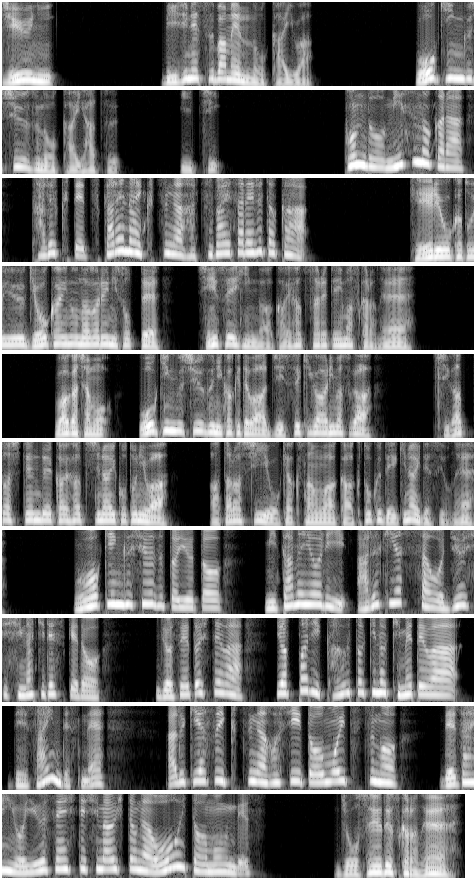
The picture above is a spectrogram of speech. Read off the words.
12ビジネス場面の会話。ウォーキングシューズの開発。1今度ミズノから軽くて疲れない靴が発売されるとか。軽量化という業界の流れに沿って新製品が開発されていますからね。我が社もウォーキングシューズにかけては実績がありますが違った視点で開発しないことには新しいお客さんは獲得できないですよねウォーキングシューズというと見た目より歩きやすさを重視しがちですけど女性としてはやっぱり買う時の決め手はデザインですね。歩きやすい靴が欲しいと思いつつもデザインを優先してしまう人が多いと思うんです。女性ですからね。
